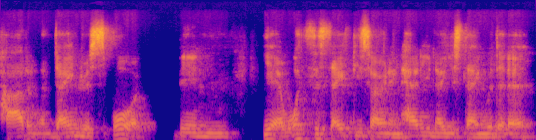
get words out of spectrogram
hard in a dangerous sport, then yeah, what's the safety zone and how do you know you're staying within it?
